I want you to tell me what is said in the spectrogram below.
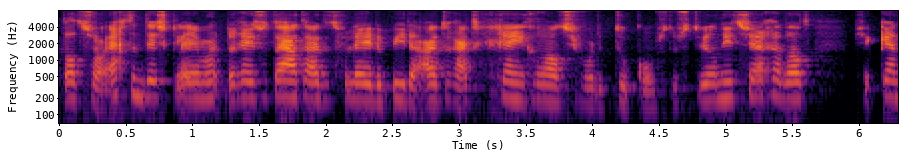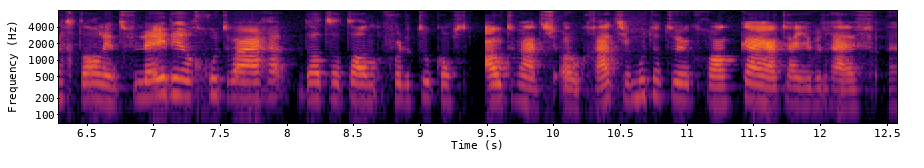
dat is zo echt een disclaimer, de resultaten uit het verleden bieden uiteraard geen garantie voor de toekomst. Dus het wil niet zeggen dat als je kengetallen in het verleden heel goed waren, dat dat dan voor de toekomst automatisch ook gaat. Je moet natuurlijk gewoon keihard aan je bedrijf eh,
